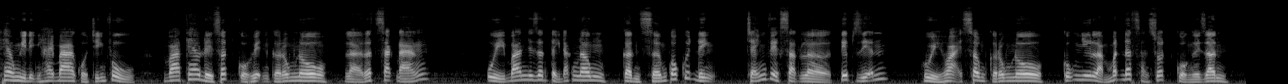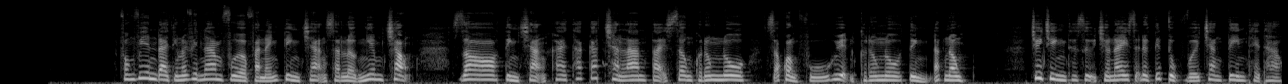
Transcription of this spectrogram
theo Nghị định 23 của Chính phủ và theo đề xuất của huyện Crono là rất xác đáng. Ủy ban Nhân dân tỉnh Đắk Nông cần sớm có quyết định tránh việc sạt lở tiếp diễn, hủy hoại sông Crono cũng như là mất đất sản xuất của người dân. Phóng viên Đài Tiếng Nói Việt Nam vừa phản ánh tình trạng sạt lở nghiêm trọng do tình trạng khai thác cát tràn lan tại sông Crono, xã Quảng Phú, huyện Crono, tỉnh Đắk Nông. Chương trình thời sự chiều nay sẽ được tiếp tục với trang tin thể thao.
